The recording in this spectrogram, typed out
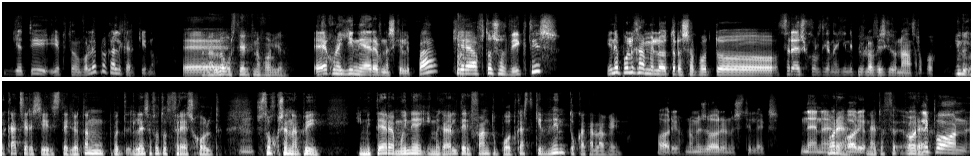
γιατί η ακτινοβολία προκαλεί καρκίνο. Ε, Αναλόγως τι ακτινοβολία. Έχουν γίνει έρευνες κλπ. Και, και αυτός ο δείκτης είναι πολύ χαμηλότερος από το threshold για να γίνει επιβλαβής για τον άνθρωπο. Κάτσε ρε εσύ, Στέλιο, όταν μου λες αυτό το threshold, mm. στο έχω ξαναπεί. Η μητέρα μου είναι η μεγαλύτερη φαν του podcast και δεν το καταλαβαίνει. Όριο, νομίζω όριο είναι στη λέξη. Ναι, ναι, ωραία, όριο. Ναι, το ωραία. Λοιπόν,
